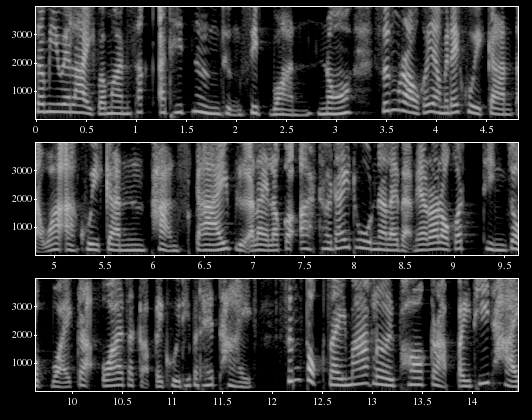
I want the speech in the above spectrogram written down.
จะมีเวลาอีกประมาณสักอาทิตย์หนึ่งถึง 10 วันเนาะซึ่งเราก็ยังไม่ได้คุยกัน แต่ว่าอะคุยกันผ่าน Skype หรืออะไรแล้วก็อะเธอได้ทุนอะไรแบบนี้แล้วเราก็ทิ้งจบไว้กะว่าจะกลับไปคุยที่ประเทศไทย ซึ่งตกใจมากเลยพอกลับไปที่ไทย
